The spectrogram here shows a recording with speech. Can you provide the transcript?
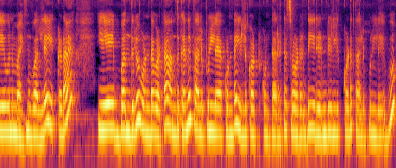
దేవుని మహిమ వల్లే ఇక్కడ ఏ ఇబ్బందులు ఉండవట. అందుకని తలుపులు లేకుండా ఇల్లు కట్టుకుంటారట. చూడండి ఈ రెండు ఇళ్ళకి కూడా తలుపులు లేవు.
